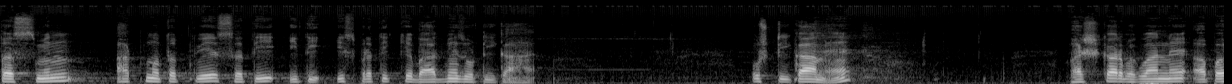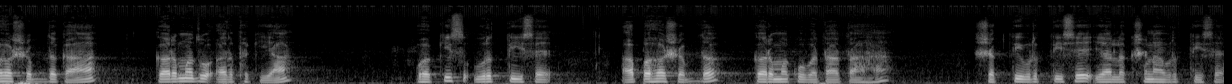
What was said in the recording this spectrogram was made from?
तस्मिन आत्मतत्वे सती इति, इस प्रतीक के बाद में जो टीका है, उस टीका में भाष्कर भगवान ने अपह शब्द का कर्म जो अर्थ किया, वह किस वृत्ति से अपह शब्द कर्म को बताता है? शक्ति वृत्ति से या लक्षणा वृत्ति से?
